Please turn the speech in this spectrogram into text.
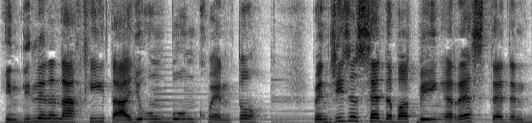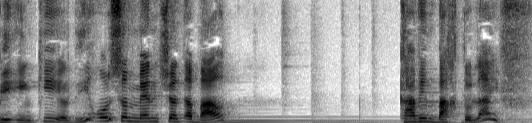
Hindi nila nakita yung buong kwento when Jesus said about being arrested and being killed, he also mentioned about coming back to life.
